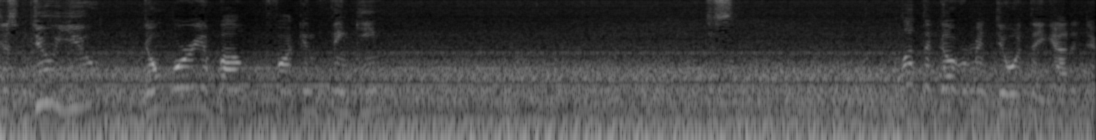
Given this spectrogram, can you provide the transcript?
Just do you. Don't worry about fucking thinking. Just let the government do what they got to do.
